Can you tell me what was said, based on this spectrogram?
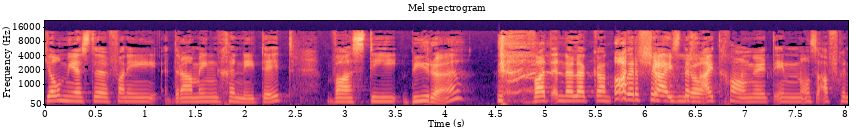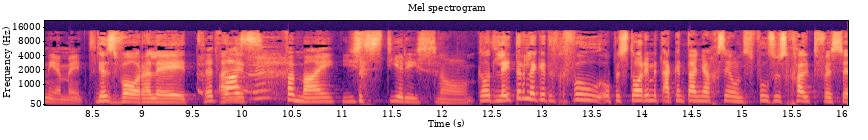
heel meeste van die drumming geniet het, was die bure wat in hulle kantoorvensters ja. uitgehang het en ons afgeneem het. Dis waar hulle het. Dit was het- vir my hysteries snaaks. Het letterlik het dit gevoel op 'n stadium met ek en Tanya gesê ons voel soos goudvisse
